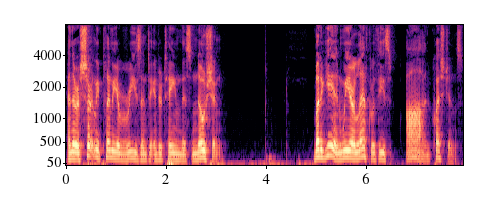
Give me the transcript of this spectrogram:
and there is certainly plenty of reason to entertain this notion. But again, we are left with these odd questions.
